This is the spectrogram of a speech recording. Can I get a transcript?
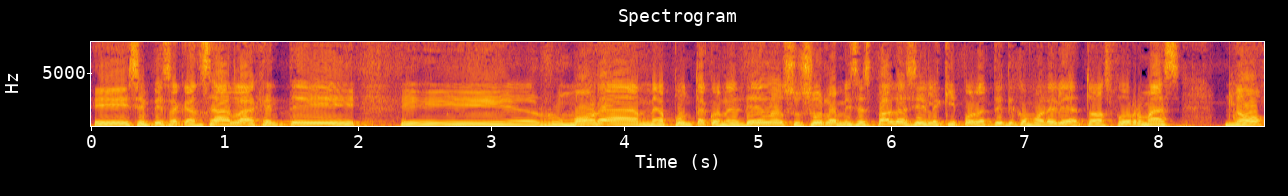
eh, se empieza a cansar, la gente eh, rumora, me apunta con el dedo, susurra mis espaldas y el equipo Atlético Morelia de todas formas no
